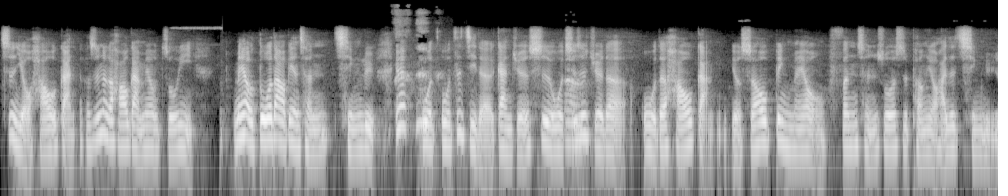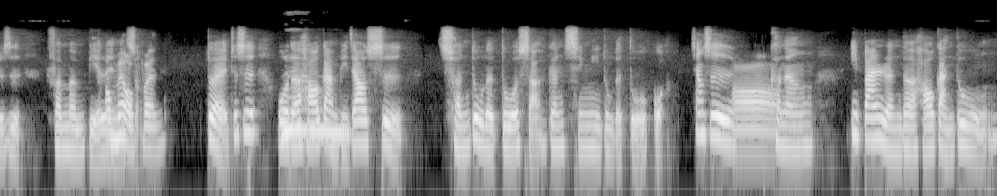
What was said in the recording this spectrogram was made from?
是有好感的，可是那个好感没有足以。没有多到变成情侣，因为我 我自己的感觉是，我其实觉得我的好感有时候并没有分成说是朋友还是情侣，就是分门别类那种。哦，没有分。对，就是我的好感比较是程度的多少跟亲密度的多寡，像是可能一般人的好感度，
